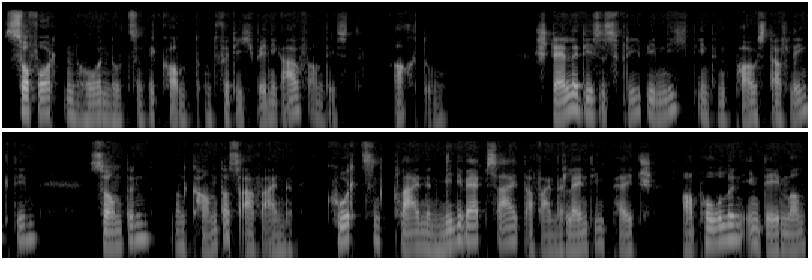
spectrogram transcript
sofort einen hohen Nutzen bekommt und für dich wenig Aufwand ist. Achtung! Stelle dieses Freebie nicht in den Post auf LinkedIn, sondern man kann das auf einer kurzen kleinen Mini-Website, auf einer Landingpage abholen, indem man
